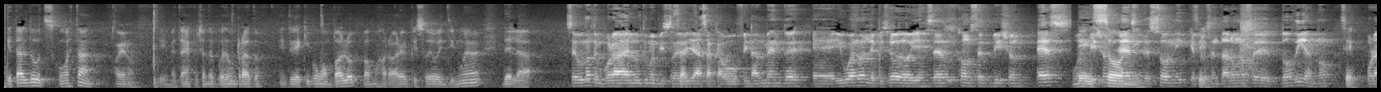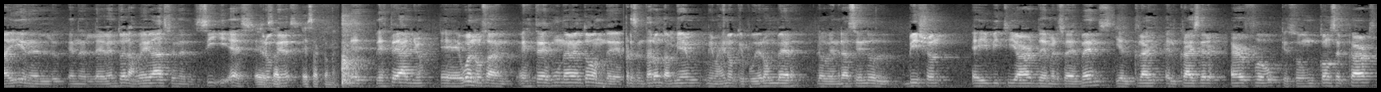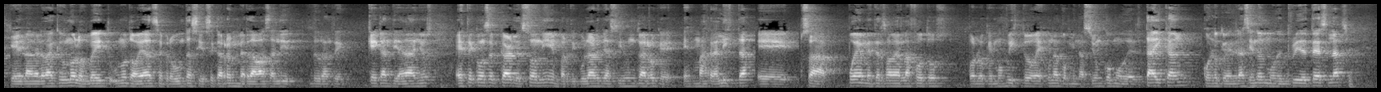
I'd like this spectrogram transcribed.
¿Qué tal, dudes? ¿Cómo están? Bueno, si me están escuchando después de un rato, estoy aquí con Juan Pablo. Vamos a grabar el episodio 29 de la. Segunda temporada, el último episodio Exacto. ya se acabó finalmente. Eh, y bueno, el episodio de hoy es el Concept Vision S, o De Vision Sony. S de Sony, que Sí. presentaron hace dos días, ¿no? Sí. Por ahí en el, en el evento de Las Vegas, en el CES, creo que es. Exactamente. de, de este año. Eh, bueno, o sea, este es un evento donde presentaron también, me imagino que pudieron ver lo que vendrá siendo el Vision AVTR de Mercedes-Benz y el, Chrys- el Chrysler Airflow, que son concept cars, que la verdad que uno los ve y uno todavía se pregunta si ese carro en verdad va a salir durante qué cantidad de años. Este concept car de Sony en particular ya sí es un carro que es más realista, eh, o sea, pueden meterse a ver las fotos por lo que hemos visto, es una combinación como del Taycan con lo que vendrá siendo el Model 3 de Tesla.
